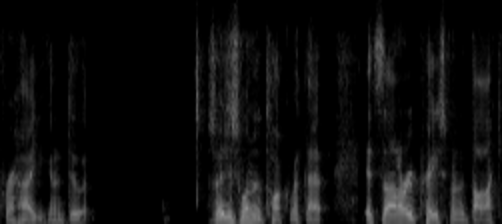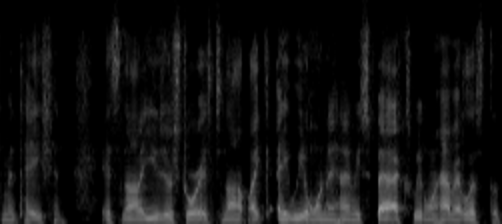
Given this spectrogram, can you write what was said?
for how you're going to do it. So I just wanted to talk about that. It's not a replacement of documentation. It's not a user story. It's not like, hey, we don't want to have any specs. We don't have a list of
